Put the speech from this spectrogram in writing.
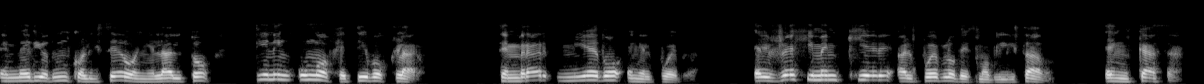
en medio de un coliseo en el Alto, tienen un objetivo claro, sembrar miedo en el pueblo. El régimen quiere al pueblo desmovilizado, en casa,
